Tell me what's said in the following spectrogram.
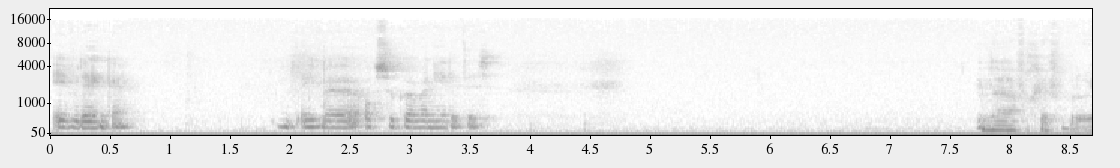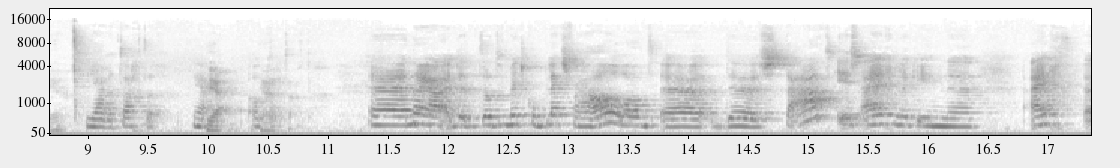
even denken. Ik moet even opzoeken wanneer dit is. Nou, vergif bedoel je? Jaren 80. Ja, ja okay. jaren 80. Uh, nou ja, dat, dat, is een beetje een complex verhaal, want uh, de staat is eigenlijk in uh,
